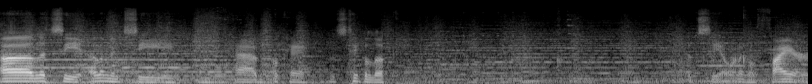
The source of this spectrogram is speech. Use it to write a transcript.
Uh, let's see. Element C. Tab. Okay, let's take a look. Let's see. I want to go fire.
